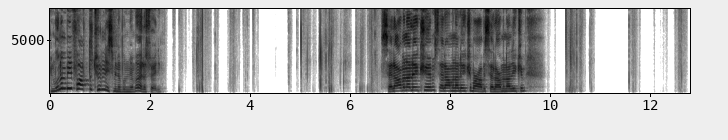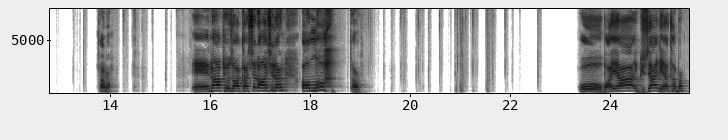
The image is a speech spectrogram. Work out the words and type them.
Bunun bir farklı türün ismini bilmiyorum öyle söyleyeyim. Selamun aleyküm. Selamun aleyküm abi. Selamun aleyküm. Tamam. Ee, ne yapıyoruz arkadaşlar? Acilen Allah. Tamam. Oo bayağı güzel ya tamam.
